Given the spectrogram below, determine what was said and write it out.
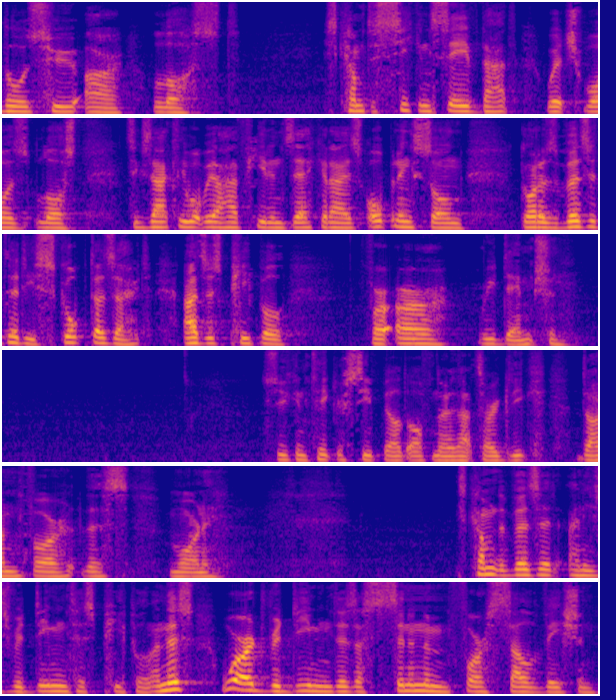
those who are lost. He's come to seek and save that which was lost. It's exactly what we have here in Zechariah's opening song. God has visited, He scoped us out as His people for our redemption. So you can take your seatbelt off now. That's our Greek done for this morning. He's come to visit and he's redeemed his people. And this word redeemed is a synonym for salvation.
